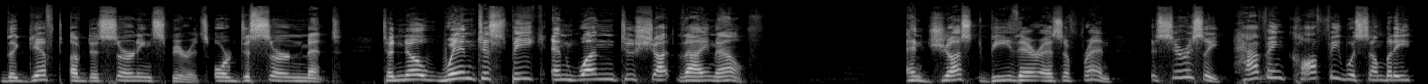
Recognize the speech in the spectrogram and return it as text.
the gift of discerning spirits or discernment to know when to speak and when to shut thy mouth. And just be there as a friend. Seriously, having coffee with somebody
